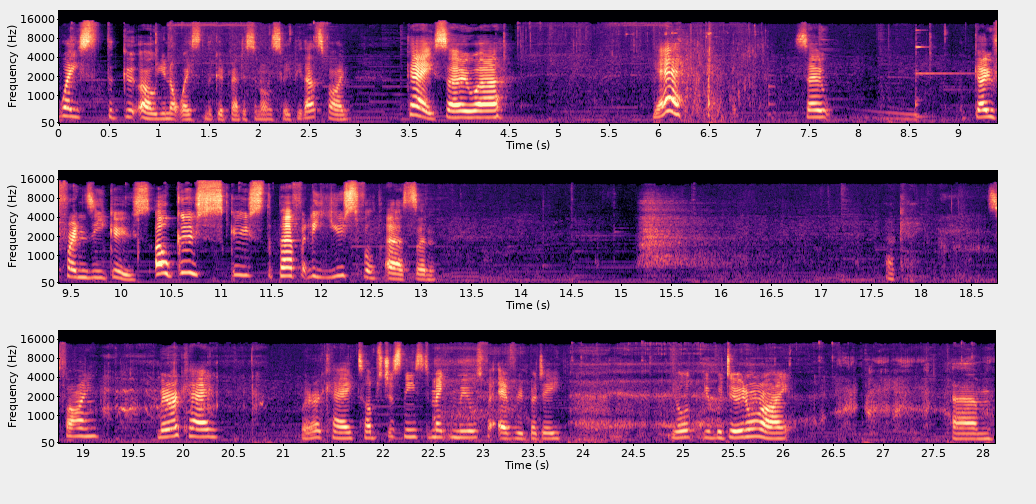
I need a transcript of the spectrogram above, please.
waste the good... Oh, you're not wasting the good medicine on Sleepy. That's fine. Okay, so, uh... Yeah. So, go Frenzy Goose. Oh, Goose! Goose, the perfectly useful person. okay. It's fine. We're okay. We're okay. Tubbs just needs to make meals for everybody. You're, you're, we're doing all right. Um,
